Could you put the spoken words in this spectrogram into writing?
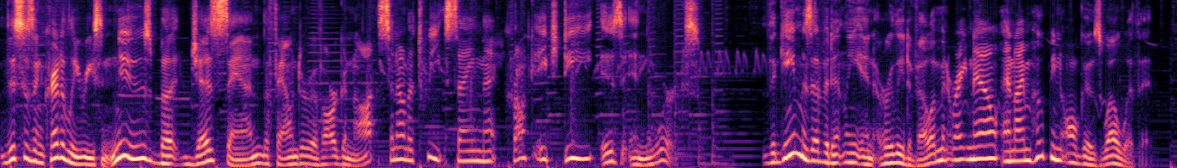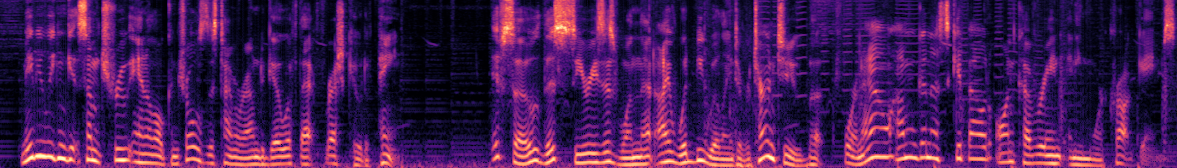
This is incredibly recent news, but Jez San, the founder of Argonaut, sent out a tweet saying that Croc HD is in the works. The game is evidently in early development right now, and I'm hoping all goes well with it. Maybe we can get some true analog controls this time around to go with that fresh coat of paint. If so, this series is one that I would be willing to return to, but for now, I'm gonna skip out on covering any more Croc games.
